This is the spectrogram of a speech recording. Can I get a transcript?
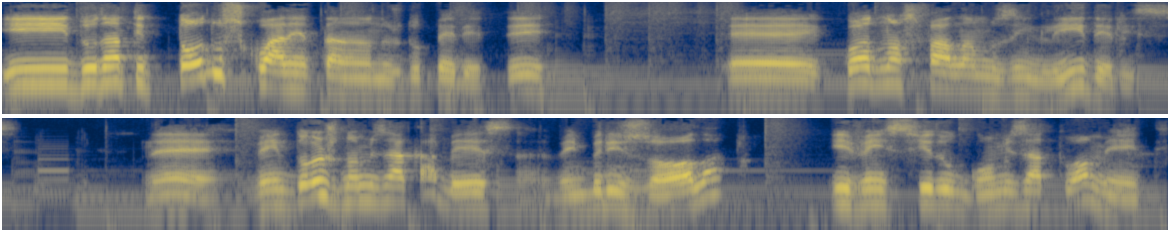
E durante todos os 40 anos do PDT, é, quando nós falamos em líderes, né, vem dois nomes à cabeça: vem Brizola e vem Ciro Gomes atualmente.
